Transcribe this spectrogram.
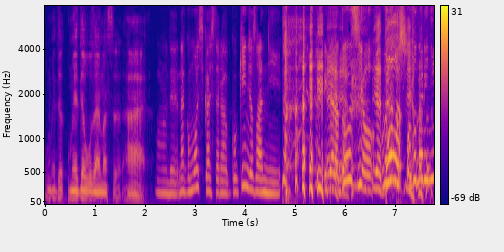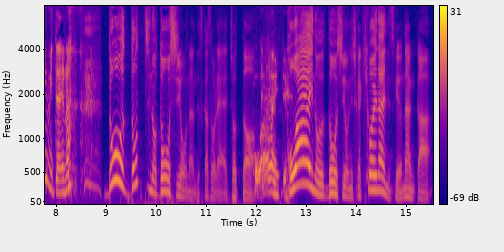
おめでおめでとうございます。はいなので、なんかもしかしたらご近所さんに いたらどうしよう。いやどうしようお隣にみたいな。どうどっちのどうしようなんですかそれ。ちょっと。怖いって。怖いのどうしようにしか聞こえないんですけどなんか。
